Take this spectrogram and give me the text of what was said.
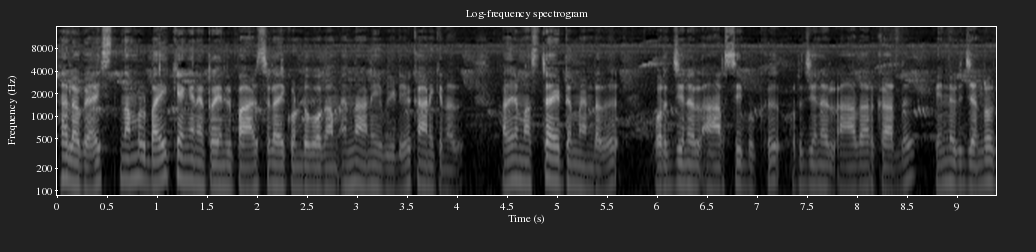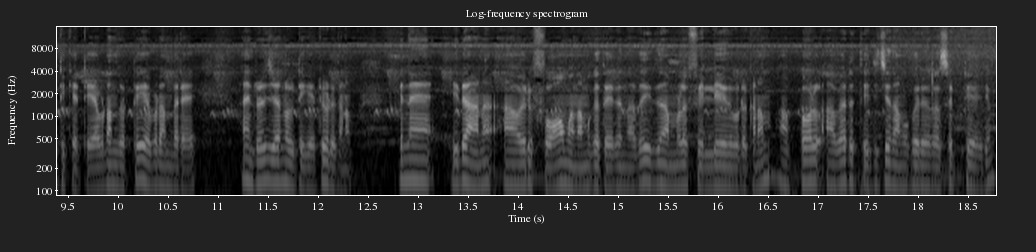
ഹലോ ഗൈസ് നമ്മൾ ബൈക്ക് എങ്ങനെ ട്രെയിനിൽ പാഴ്സലായി കൊണ്ടുപോകാം എന്നാണ് ഈ വീഡിയോ കാണിക്കുന്നത്. അതിന് മസ്റ്റായിട്ടും വേണ്ടത് original R C book original Aadhaar card പിന്നെ ഒരു ജനറൽ ടിക്കറ്റ് എവിടം തൊട്ട് എവിടം വരെ അതിന്റെ ഒരു ജനറൽ ടിക്കറ്റ് എടുക്കണം പിന്നെ ഇതാണ് ആ ഒരു ഫോം നമുക്ക് തരുന്നത്. ഇത് നമ്മൾ ഫില്ല് ചെയ്ത് കൊടുക്കണം. അപ്പോൾ അവർ തിരിച്ച് നമുക്കൊരു റെസിപ്റ്റ് തരും.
